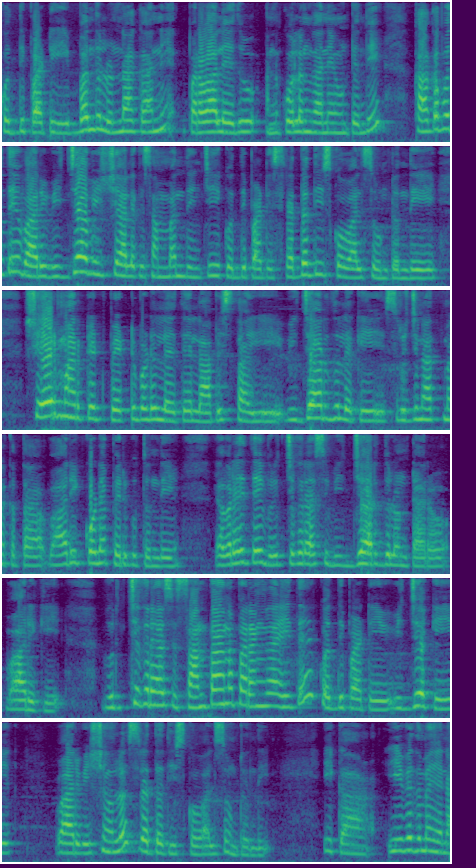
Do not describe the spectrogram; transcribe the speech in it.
కొద్దిపాటి ఇబ్బందులు ఉన్నా కానీ పర్వాలేదు అనుకూలంగానే ఉంటుంది. కాకపోతే వారి విద్యా విషయాలకి సంబంధించి కొద్దిపాటి శ్రద్ధ తీసుకోవాల్సి ఉంటుంది. షేర్ మార్కెట్ పెట్టుబడులు అయితే లాభిస్తాయి. విద్యార్థులకి సృజనాత్మకత వారికి కూడా పెరుగుతుంది. ఎవరైతే వృశ్చిక రాశి విద్యార్థులు ఉంటారో వారికి. వృశ్చిక రాశి సంతానపరంగా అయితే కొద్దిపాటి విద్యకి వారి విషయంలో శ్రద్ధ తీసుకోవాల్సి ఉంటుంది. ఇక ఈ విధమైన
